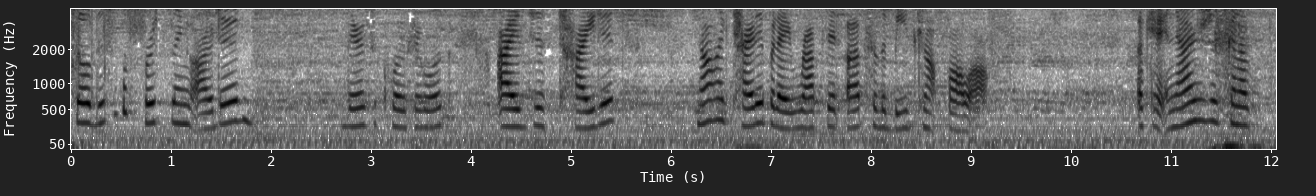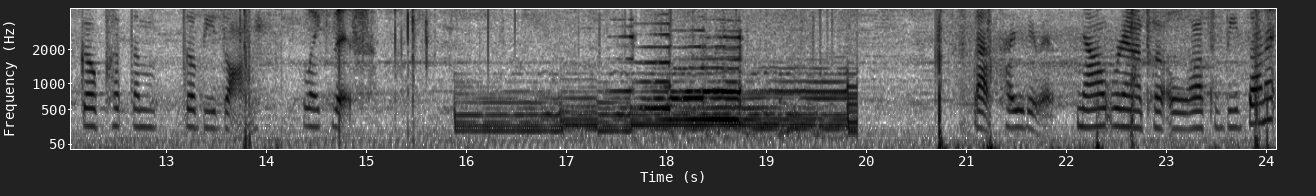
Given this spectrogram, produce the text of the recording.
So this is the first thing I did. There's a closer look. I just tied it. Not like tied it, but I wrapped it up so the beads cannot fall off. Okay, now you're just gonna go put them the beads on. Like this. That's how you do it. Now we're gonna put lots of beads on it,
